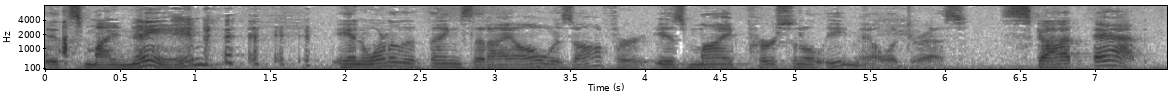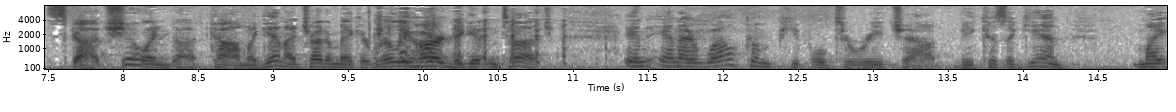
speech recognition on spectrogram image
it's my name. And one of the things that I always offer is my personal email address, scott at scottschilling.com. Again, I try to make it really hard to get in touch. And, and I welcome people to reach out because, again, my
